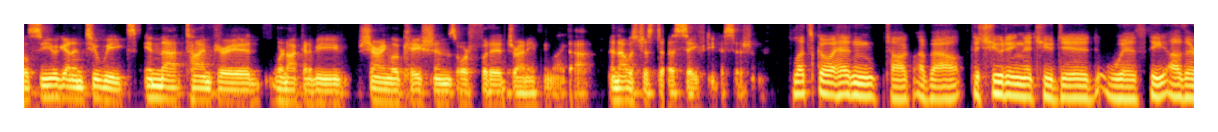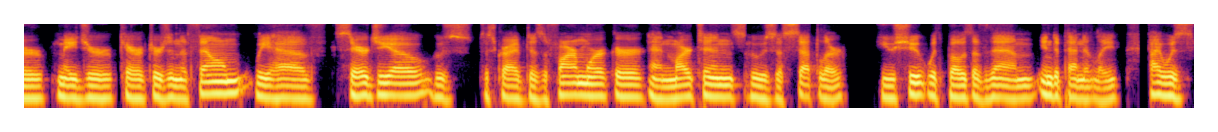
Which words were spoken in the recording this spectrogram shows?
He'll see you again in two weeks. In that time period, we're not going to be sharing locations or footage or anything like that. And that was just a safety decision. Let's go ahead and talk about the shooting that you did with the other major characters in the film. We have Sergio, who's described as a farm worker, and Martins, who's a settler you shoot with both of them independently. I was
